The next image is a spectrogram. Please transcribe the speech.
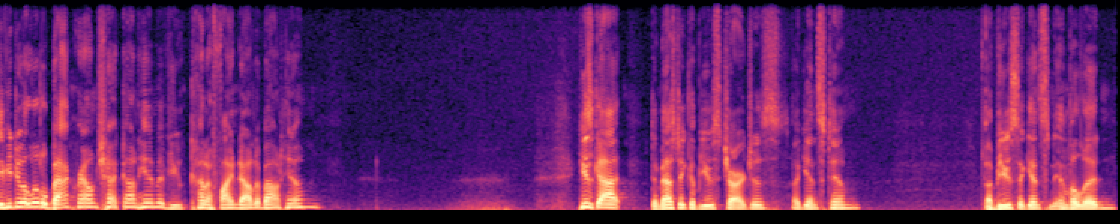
if you do a little background check on him, if you kind of find out about him, he's got domestic abuse charges against him, abuse against an invalid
